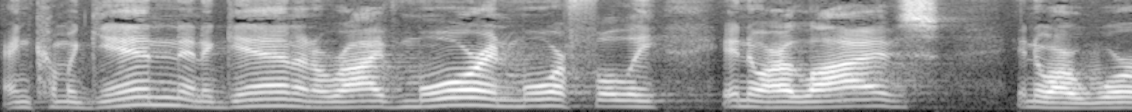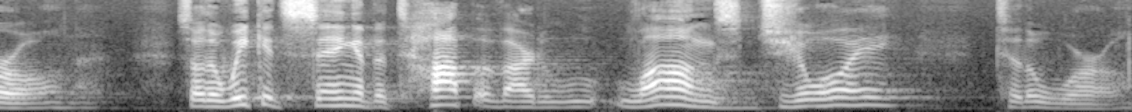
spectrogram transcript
and come again and again and arrive more and more fully into our lives, into our world? so that we could sing at the top of our lungs, Joy to the world.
